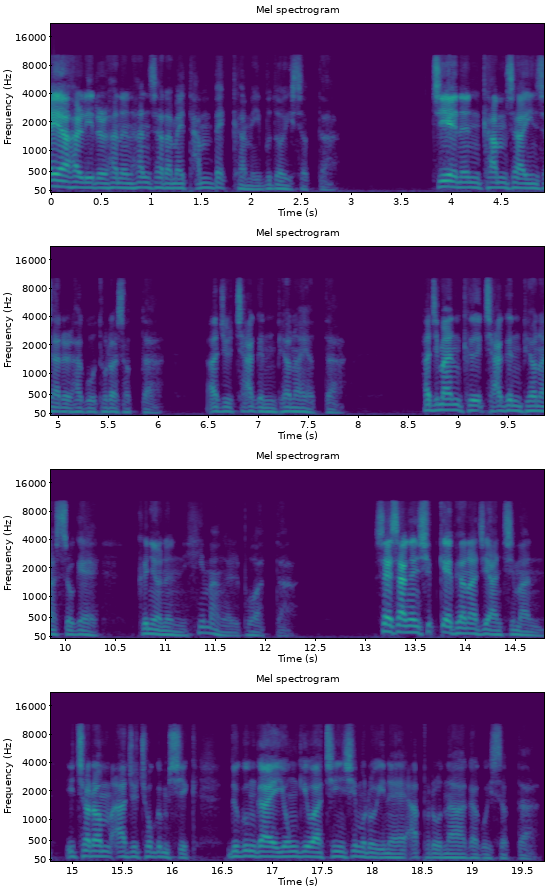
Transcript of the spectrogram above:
해야 할 일을 하는 한 사람의 담백함이 묻어 있었다. 지혜는 감사 인사를 하고 돌아섰다. 아주 작은 변화였다. 하지만 그 작은 변화 속에 그녀는 희망을 보았다. 세상은 쉽게 변하지 않지만 이처럼 아주 조금씩 누군가의 용기와 진심으로 인해 앞으로 나아가고 있었다.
